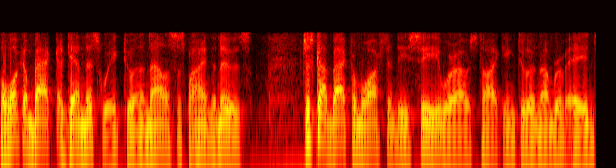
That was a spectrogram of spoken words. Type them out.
Well, welcome back again this week to an analysis behind the news. Just got back from Washington, D.C., where I was talking to a number of aides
